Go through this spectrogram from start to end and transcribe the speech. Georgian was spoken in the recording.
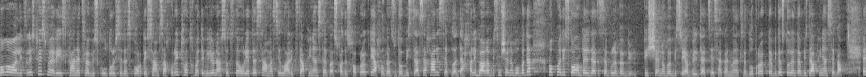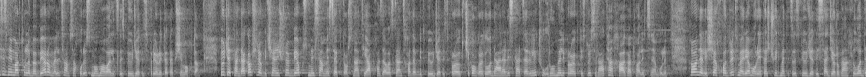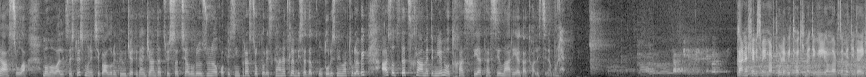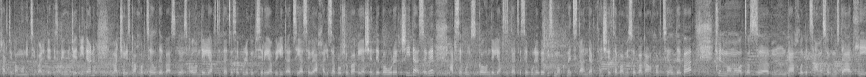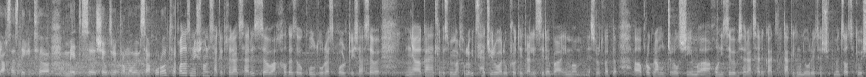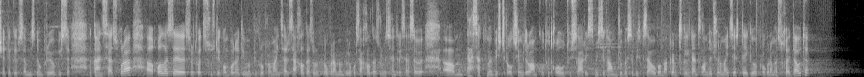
მომავალი წლისთვის მერის განათლების კულტურისა და სპორტის სამსახური 14 მილიონ 122300 ლარით დაფინანსდება. სხვადასხვა პროექტი ახალგაზრდობის დასახალისებლად, ახალი ბაღების მშენებლობა და მოქმედი სკოლამდელი დაწესებულებების შენობების რეაბილიტაცია, საგანმანათლებლო პროექტები და სტუდენტების დაფინანსება. ეს ის მიმართულებებია, რომელიც სამსახურის მომავალი წლის ბიუჯეტის პრიორიტეტებში მოხვდა. ბიუჯეტთან დაკავშირებით შენიშვნები აქვს მესამე სექტორს. ნათი აფხაზავას განცხადებით ბიუჯეტის პროექტში კონკრეტულად არ არის გაწერილი თუ რომელი პროექტისთვის რა თანხაა გათვალისწინებული. დღევანდელი შეხვედრით მერიამ 2017 წლის ბიუჯეტის საჯარო განხილვა დაასრულა. მომავალი წლისთვის მუნიციპალური ბიუჯეტიდან ჯანდაცვის სოციალური უზრუნველყოფის ინფრასტრუქტურის განათლებისა და კულტურის მიმართულებით 139 მილიონ 400 000 ლარია გათვალისწინებული. განათლების მიმართულებით 14 მილიონ ლარზე მეტი დაიხარჯება მუნიციპალიტეტის ბიუჯეტიდან, მათ შორის გახორციელდება სკოლამდელი აღზრდის დაწესებულებების რეაბილიტაცია, ასევე ახალი საბავშვო ბაღი აშენდება ურეხში და ასევე არსებული სკოლამდელი აღზრდის დაწესებულებების მოქმედ სტანდარტთან შესაბამისობა განხორციელდება. ჩვენ მომავალ წელს დაახლოებით 350 აღსაზრდელით მეტს შევძლებთ რომ მოვემსახუროთ. ყველაზე მნიშვნელოვანი საკითხი რაც არის ახალგაზრდა კულტურა, სპორტის, ასევე განათლების მიმართულებით საჭირო არის უფრო დეტალიზირება იმ ესე რომ ვთქვათ პროგრამულ ჭრილში იმ ღონისძიებებისა რაც არის დაგეგმილი 2017 წელს იგივე შედეგებს და მიზნობრიობის განსაზღვრა. ყველაზე ესე რომ ვთქვათ სუსტი კომპონენტი მოფიქრობ რომ მაინც არის ახალგაზრდული პროგრამები როგორც ახალგაზრდული ცენტრის ასევე დასაქმების ჭრილში იმიტომ რომ ამ კუთხით ყოველთვის არის მისი გაუმჯობესების მზაობა მაგრამ წლიდან წლამდე ჩვენ მაინც ერთ და იგივე პროგრამას ვხედავთ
